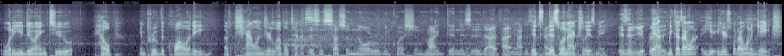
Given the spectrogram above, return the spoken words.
What are you doing to help improve the quality of challenger level tennis? This is such a Noah Rubin question. My goodness, it, I, I, I, it's this one actually is me. is it you? Yeah, because I want. Here, here's what I want to gauge.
